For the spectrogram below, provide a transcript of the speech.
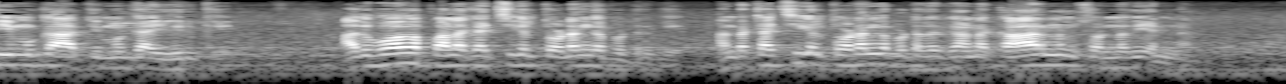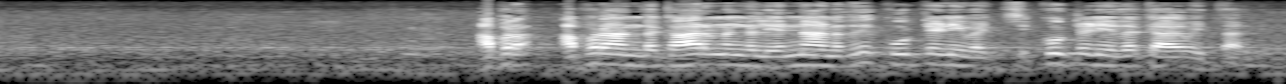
திமுக அதிமுக இருக்கு. அதுபோக பல கட்சிகள் தொடங்கப்பட்டிருக்கு. அந்த கட்சிகள் தொடங்கப்பட்டதற்கான காரணம் சொன்னது என்ன? அப்புறம் அப்புறம் அந்த காரணங்கள் என்னானது? கூட்டணி வச்சு கூட்டணி எதற்காக வைத்தார்கள்?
